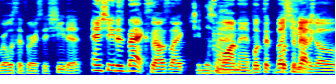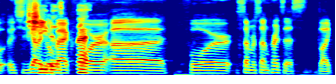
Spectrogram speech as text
Rosa versus Shida, and Shida's back. So I was like, Shida's come back. on, man, book the. but book she's got to go. She's got to go back back. for uh for Summer Sun Princess like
